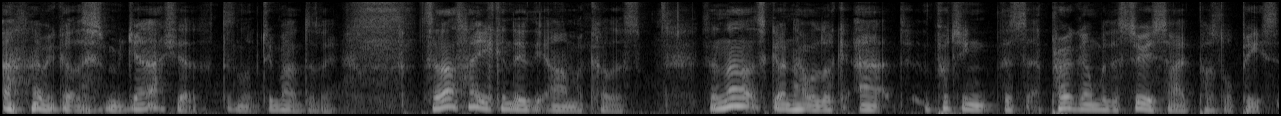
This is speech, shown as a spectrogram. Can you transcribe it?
we got this that doesn't look too bad, does it? So that's how you can do the armor colors. So now let's go and have a look at putting this program with a suicide puzzle piece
